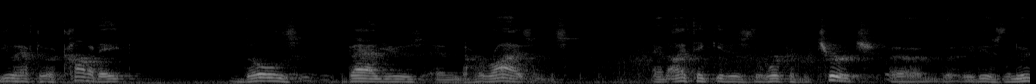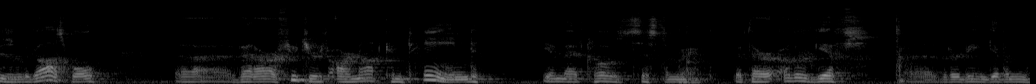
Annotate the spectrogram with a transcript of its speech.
you have to accommodate those values and horizons. And I think it is the work of the church, uh, it is the news of the gospel, uh, that our futures are not contained in that closed system, that there are other gifts uh, that are being given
